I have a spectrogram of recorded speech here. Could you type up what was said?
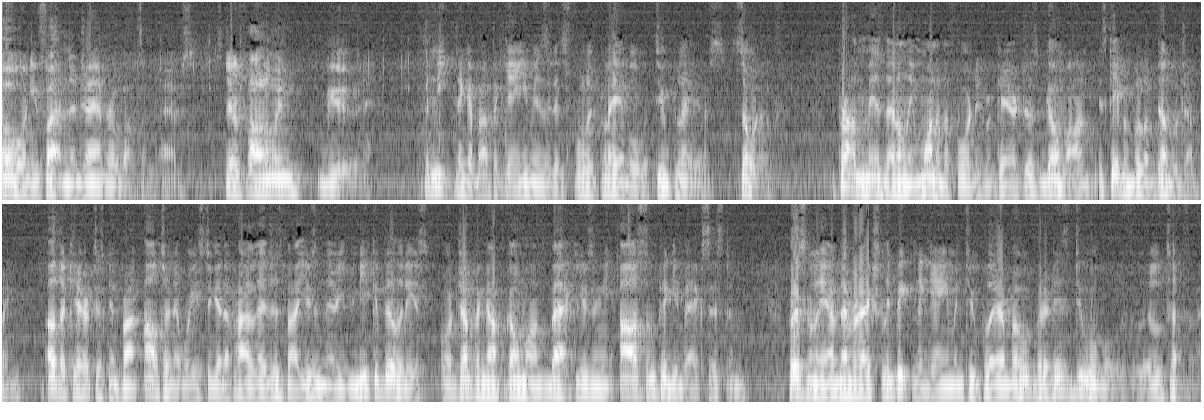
Oh, and you're fighting a giant robot sometimes. Still following? Good. The neat thing about the game is that it is fully playable with two players. Sort of. The problem is that only one of the four different characters, Goemon, is capable of double jumping. Other characters can find alternate ways to get up high ledges by using their unique abilities, or jumping off Goemon's back using the awesome piggyback system. Personally, I've never actually beaten the game in two-player mode, but it is doable if a little tougher.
